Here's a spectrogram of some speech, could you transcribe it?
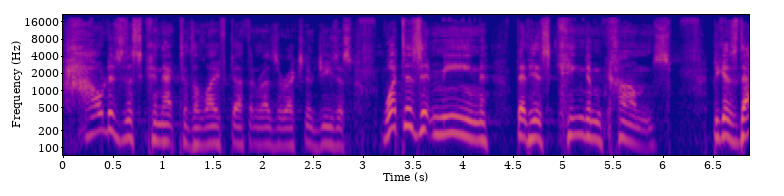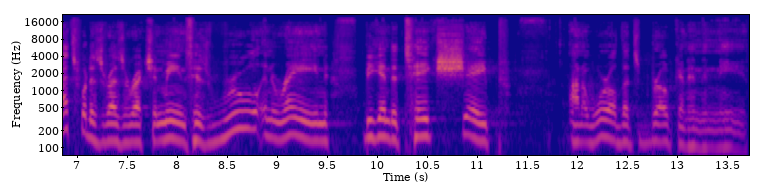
how does this connect to the life, death, and resurrection of Jesus? What does it mean that his kingdom comes? Because that's what his resurrection means. His rule and reign begin to take shape on a world that's broken and in need.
